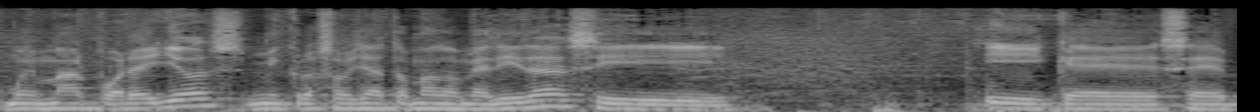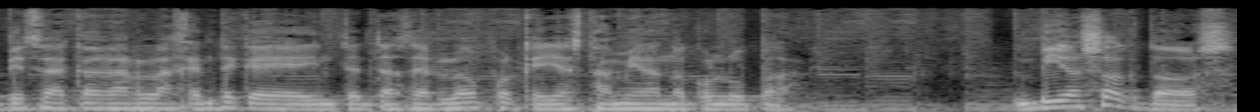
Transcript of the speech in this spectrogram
Muy mal por ellos. Microsoft ya ha tomado medidas y y que se empiece a cagar la gente que intenta hacerlo porque ya está mirando con lupa. Bioshock 2.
